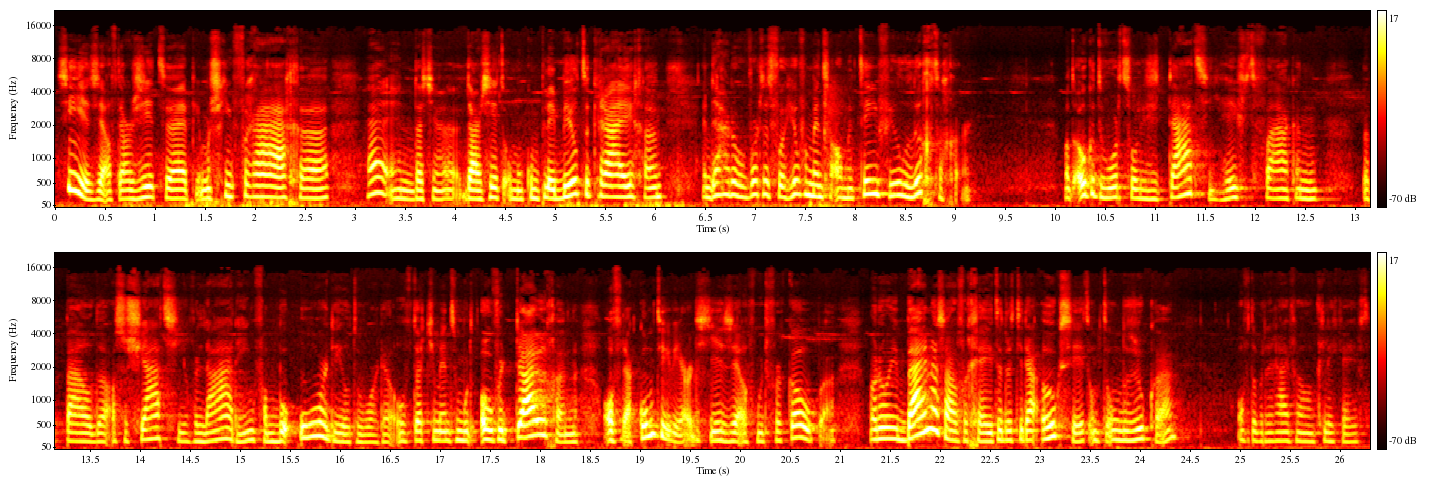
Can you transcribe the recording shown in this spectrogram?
Zie je jezelf daar zitten? Heb je misschien vragen? En dat je daar zit om een compleet beeld te krijgen. En daardoor wordt het voor heel veel mensen al meteen veel luchtiger. Want ook het woord sollicitatie heeft vaak een bepaalde associatie of lading van beoordeeld worden. Of dat je mensen moet overtuigen. Of daar komt hij weer, dat je jezelf moet verkopen. Waardoor je bijna zou vergeten dat je daar ook zit om te onderzoeken of dat bedrijf wel een klik heeft.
